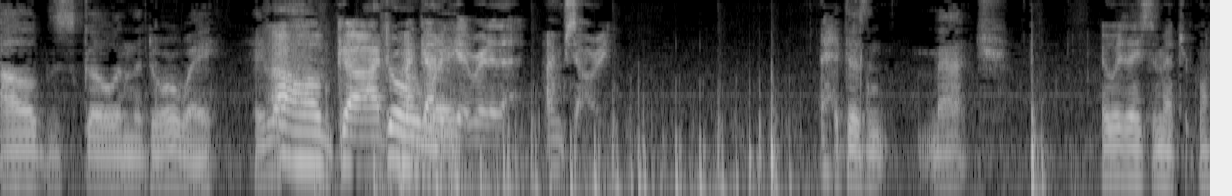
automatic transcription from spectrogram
I'll just go in the doorway. Hey, look. Oh god, I gotta Doorway. get rid of that. I'm sorry. It doesn't match. It was asymmetrical.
